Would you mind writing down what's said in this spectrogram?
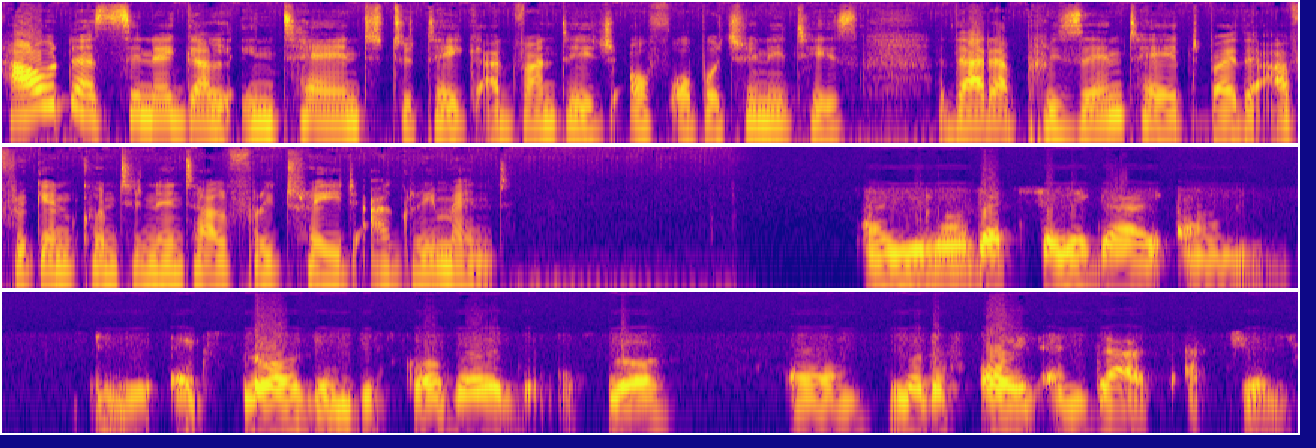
How does Senegal intend to take advantage of opportunities that are presented by the African Continental Free Trade Agreement? And you know that Senegal um, explored and discovered explored uh, a lot of oil and gas, actually.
